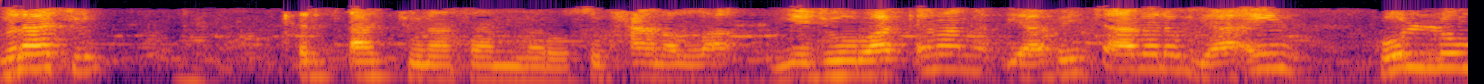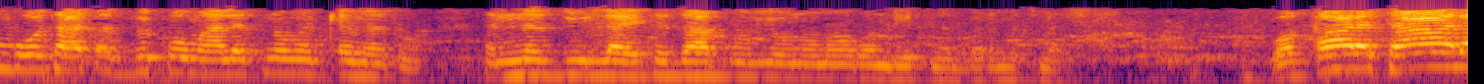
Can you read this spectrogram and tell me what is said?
ምናችሁ ቅርጻችሁን አሳመረው። ሱብሓነላህ የጆሮ አቀማመጥ የአፍንጫ በለው የአይን ሁሉም ቦታ ጠብቆ ማለት ነው መቀመጡ። እነዚሁ ላይ የተዛቡ ቢሆኑ ኖሮ እንዴት ነበር የምትመስል? ወቃለ ተዓላ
